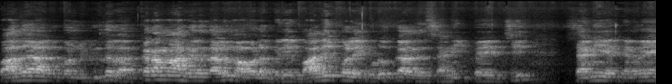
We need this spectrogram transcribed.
பாதுகாப்பு கொண்டிருக்கிறது. வக்கரமாக இருந்தாலும் அவ்வளோ பெரிய பாதிப்புகளை கொடுக்காது சனி பயிற்சி. சனி ஏற்கனவே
